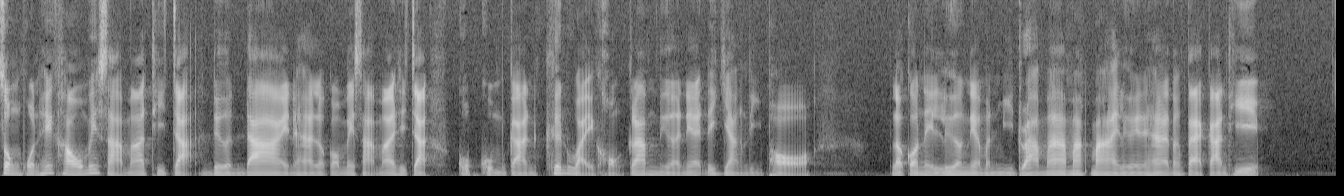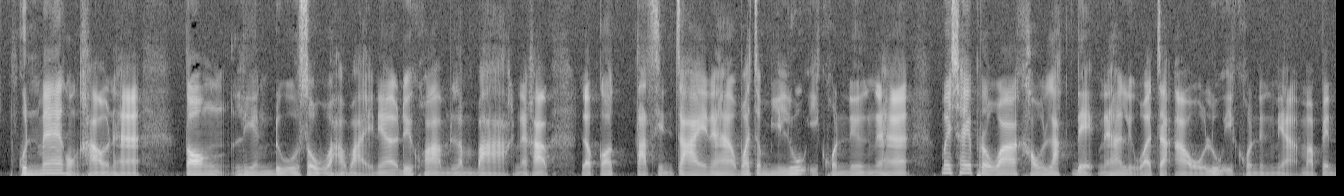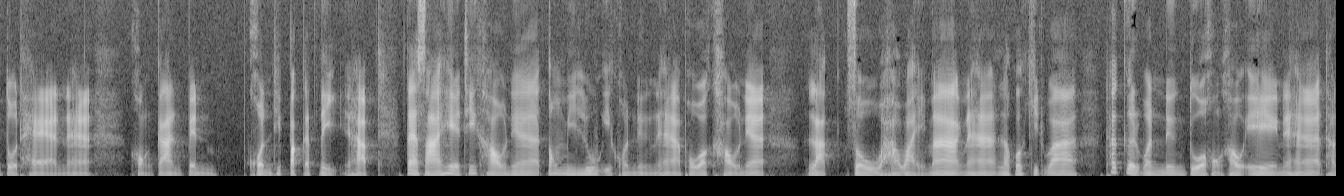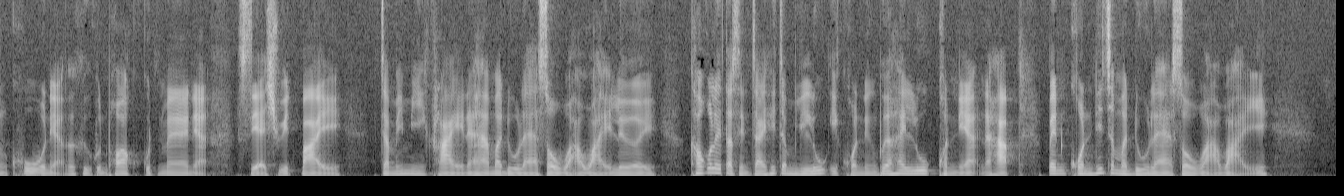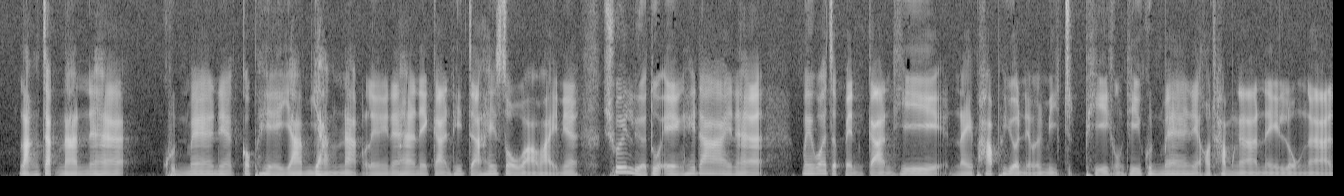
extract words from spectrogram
ส่งผลให้เขาไม่สามารถที่จะเดินได้นะฮะแล้วก็ไม่สามารถที่จะควบคุมการเคลื่อนไหวของกล้ามเนื้อเนี่ยได้อย่างดีพอ แล้วก็ในเรื่องเนี่ยมันมีดราม่ามากมายเลยนะฮะตั้งแต่การที่คุณแม่ของเขานะฮะ ต้องเลี้ยงดูโซวาไหวเนี่ยด้วยความลำบากนะครับ แล้วก็ตัดสินใจนะฮะว่าจะมีลูกอีกคนนึงนะฮะไม่ใช่เพราะว่าเขารักเด็กนะฮะหรือว่าจะเอาลูกอีกคนนึงเนี่ยมาเป็นตัวแทนนะฮะของการเป็นคนที่ปกตินะครับ แต่สาเหตุที่เขาเนี่ยต้องมีลูกอีกคนหนึ่งนะฮะเพราะว่าเขาเนี่ยรักโซวาไหวมากนะฮะเราก็คิดว่าถ้าเกิดวันหนึ่งตัวของเขาเองนะฮะทั้งคู่เนี่ยก็คือคุณพ่อคุณแม่เนี่ยเสียชีวิตไป จะไม่มีใครนะฮะมาดูแลโซวาไหวเลย เขาก็เลยตัดสินใจที่จะมีลูกอีกคนหนึ่งเพื่อให้ลูกคนนี้นะครับ เป็นคนที่จะมาดูแลโซวาไหว หลังจากนั้นนะฮะคุณแม่เนี่ยก็พยายามอย่างหนักเลยนะฮะในการที่จะให้โซวาไหวเนี่ยช่วยเหลือตัวเองให้ได้นะฮะไม่ว่าจะเป็นการที่ในภาพยนตร์เนี่ยมันมีจุดพีของที่คุณแม่เนี่ยเขาทำงานในโรงงาน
